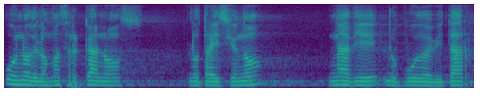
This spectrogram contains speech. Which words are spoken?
uno de los más cercanos lo traicionó, nadie lo pudo evitar.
